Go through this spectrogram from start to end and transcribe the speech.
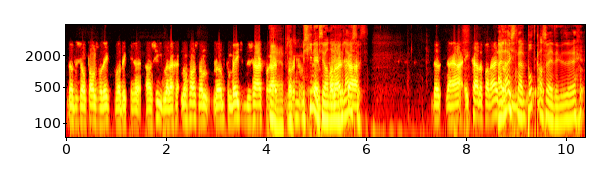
Dat is althans wat ik, wat ik er aan zie. Maar dan, nogmaals, dan loop ik een beetje op de zaak vooruit. Ja, misschien heeft hij al naar je geluisterd. Dat, nou ja, ik ga ervan uit. Hij luistert naar de podcast, weet ik. Dus, uh.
